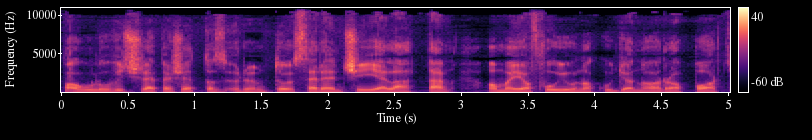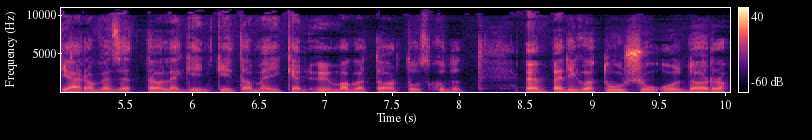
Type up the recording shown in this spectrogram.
Paulovics repesett az örömtől szerencséje láttán, amely a folyónak ugyanarra a partjára vezette a legénykét, amelyiken ő maga tartózkodott, nem pedig a túlsó oldalra,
